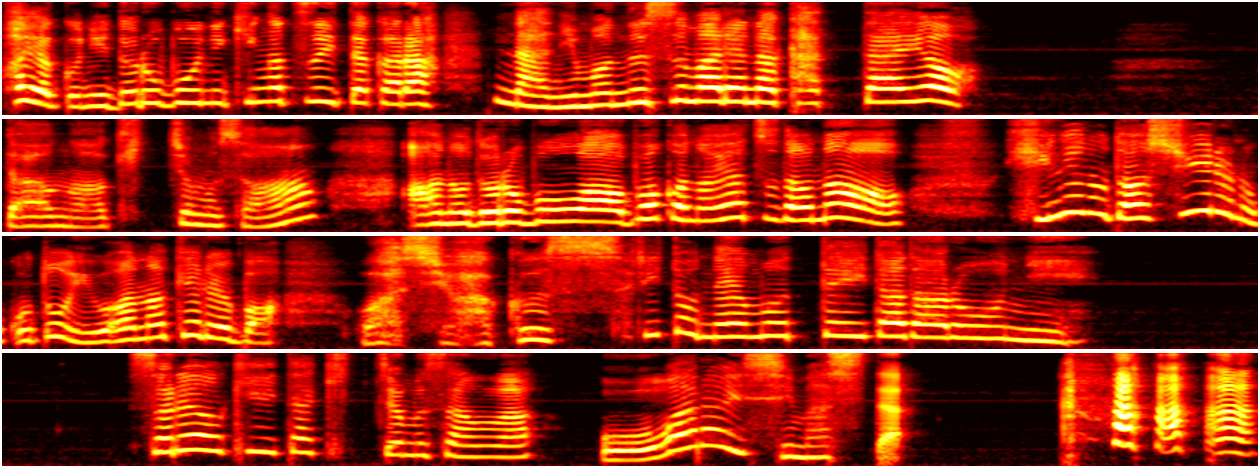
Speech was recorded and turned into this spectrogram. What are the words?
早くに泥棒に気がついたから、何も盗まれなかったよ。だが、キッチョムさん、あの泥棒はバカなやつだな。ヒゲの出し入れのことを言わなければ、わしはぐっすりと眠っていただろうに。それを聞いたキッチョムさんは大笑いしました。ははは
